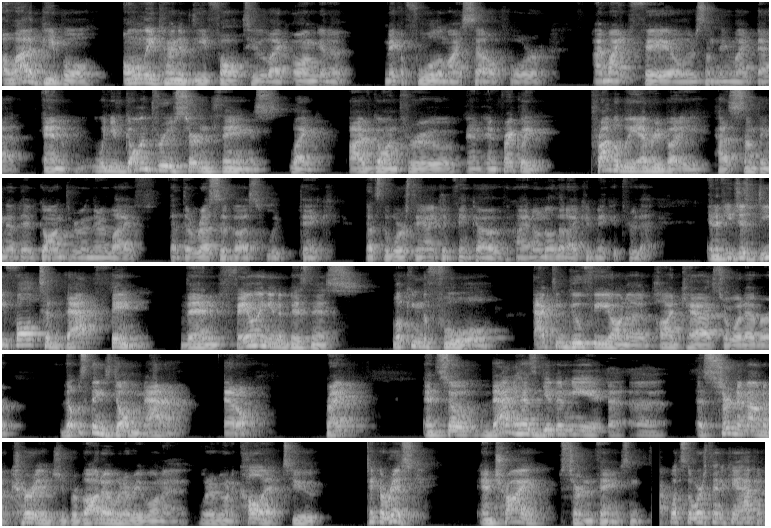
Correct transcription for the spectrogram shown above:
A lot of people only kind of default to like, oh, I'm going to make a fool of myself or I might fail or something like that. And when you've gone through certain things, like I've gone through, and, and frankly, probably everybody has something that they've gone through in their life that the rest of us would think that's the worst thing I could think of. I don't know that I could make it through that. And if you just default to that thing, then failing in a business, looking the fool, acting goofy on a podcast or whatever, those things don't matter at all. Right. And so that has given me a, a, a certain amount of courage, bravado, whatever you want to, whatever you want to call it, to take a risk and try certain things. And what's the worst thing that can happen?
